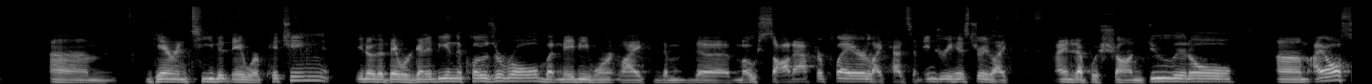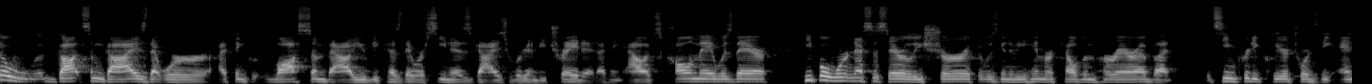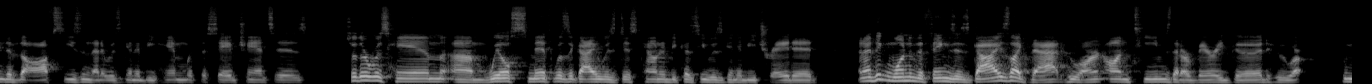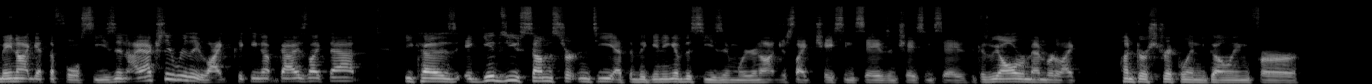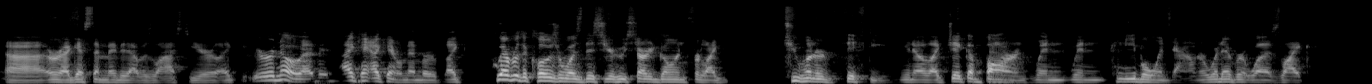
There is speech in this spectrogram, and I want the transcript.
um, guarantee that they were pitching you know that they were going to be in the closer role but maybe weren't like the the most sought after player like had some injury history like i ended up with sean doolittle. Um, i also got some guys that were i think lost some value because they were seen as guys who were going to be traded. I think alex colome was there. People weren't necessarily sure if it was going to be him or Kelvin Herrera, but it seemed pretty clear towards the end of the offseason that it was going to be him with the save chances. So there was him. Um, Will Smith was a guy who was discounted because he was going to be traded. And I think one of the things is guys like that who aren't on teams that are very good, who are who may not get the full season. I actually really like picking up guys like that because it gives you some certainty at the beginning of the season where you're not just like chasing saves and chasing saves because we all remember like Hunter Strickland going for uh or I guess that maybe that was last year like or no I, I can't I can't remember like whoever the closer was this year who started going for like 250, you know, like Jacob Barnes when when Knebel went down or whatever it was, like,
